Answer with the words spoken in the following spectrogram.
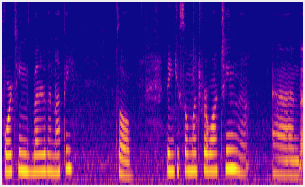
14 is better than nothing. So thank you so much for watching and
